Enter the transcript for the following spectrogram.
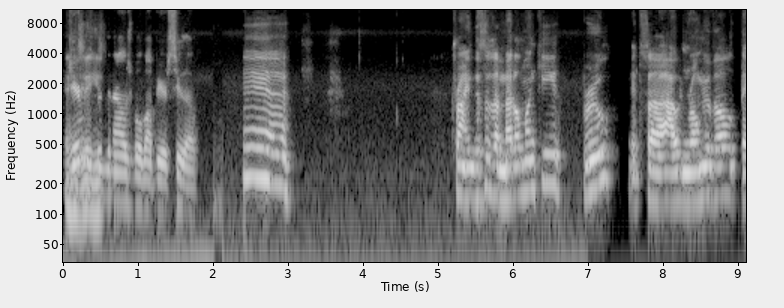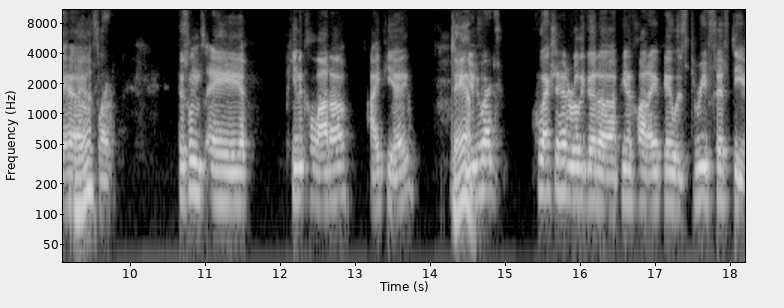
And he's- Jeremy's he's- really knowledgeable about beers too, though. Yeah. Trying. This is a Metal Monkey brew. It's uh, out in Romeoville. They have Oh, yeah? like this one's a pina colada IPA. damn. You know who actually, who actually had a really good uh, pina colada IPA was 350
